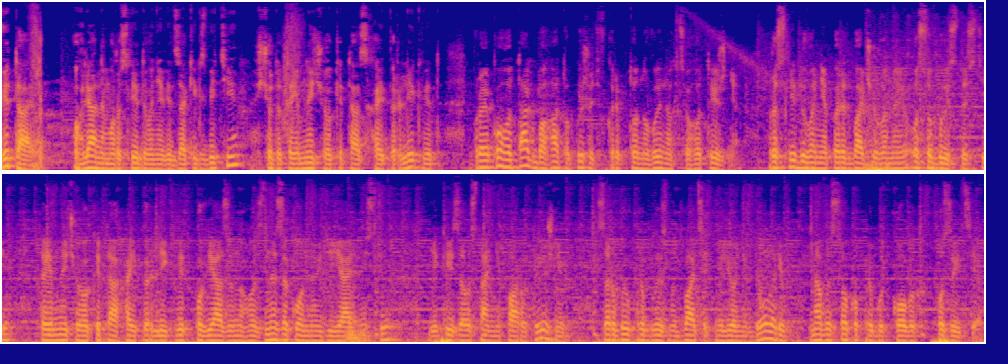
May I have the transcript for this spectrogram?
Вітаю! Оглянемо розслідування від ZAC.XBT щодо таємничого кита з Hyperliquid, про якого так багато пишуть в криптоновинах цього тижня. Розслідування передбачуваної особистості таємничого кита Hyperliquid, пов'язаного з незаконною діяльністю, який за останні пару тижнів заробив приблизно 20 мільйонів доларів на високоприбуткових позиціях.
